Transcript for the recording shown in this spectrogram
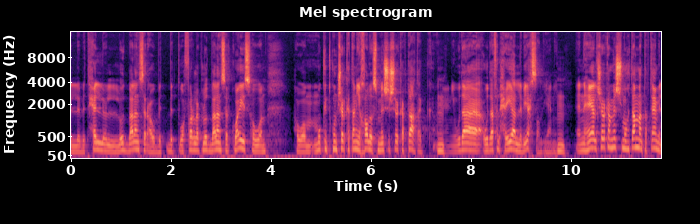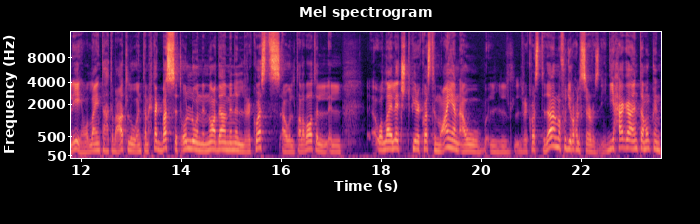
اللي بتحل ال load balancer أو بت بتوفر لك load balancer كويس هو هو ممكن تكون شركة تانية خالص مش الشركة بتاعتك م. يعني وده وده في الحقيقة اللي بيحصل يعني م. إن هي الشركة مش مهتمة أنت بتعمل إيه والله أنت هتبعت له أنت محتاج بس تقول له إن النوع ده من ال requests أو الطلبات ال ال والله ال HTTP request المعين أو ال request ده المفروض يروح لل service دي دي حاجة أنت ممكن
